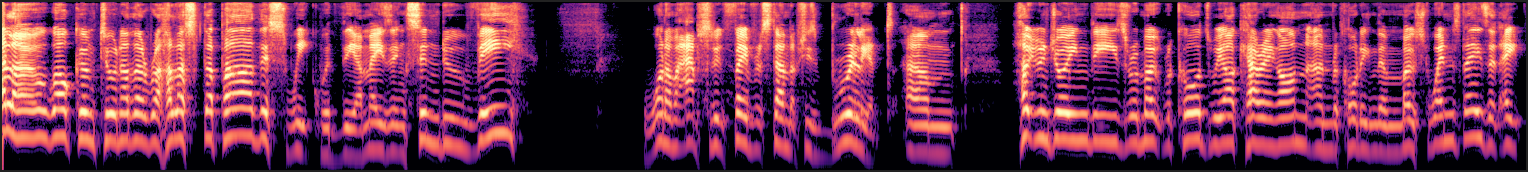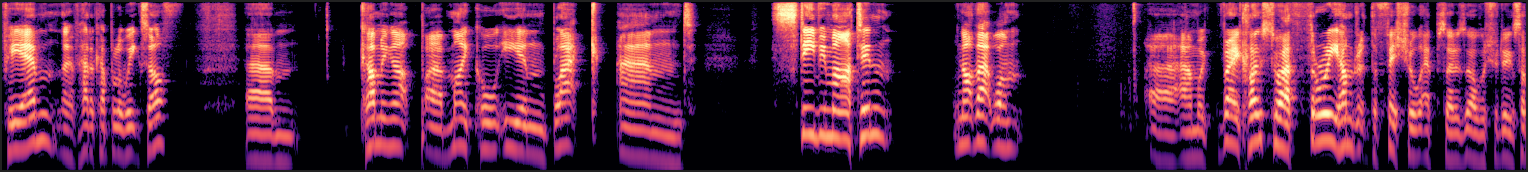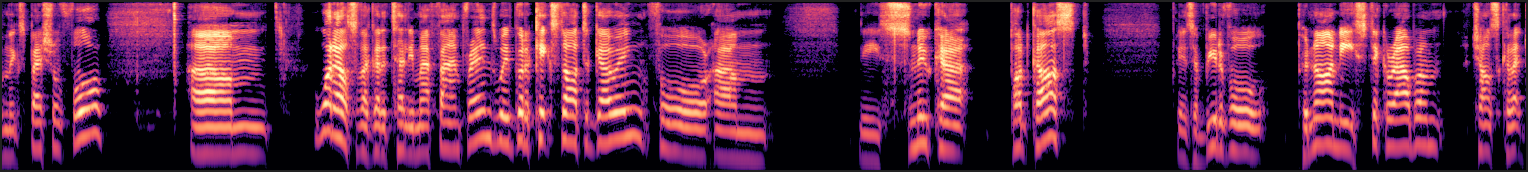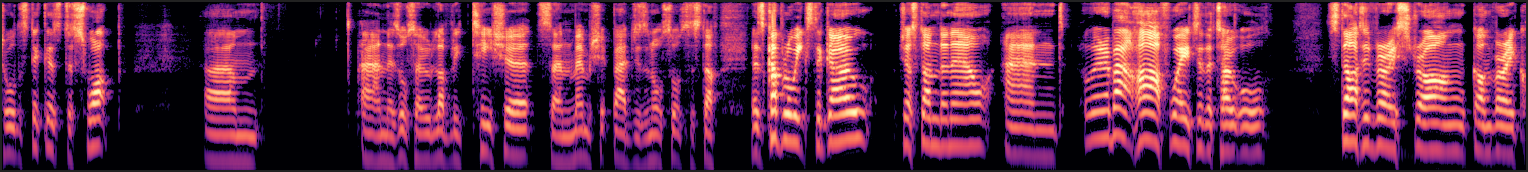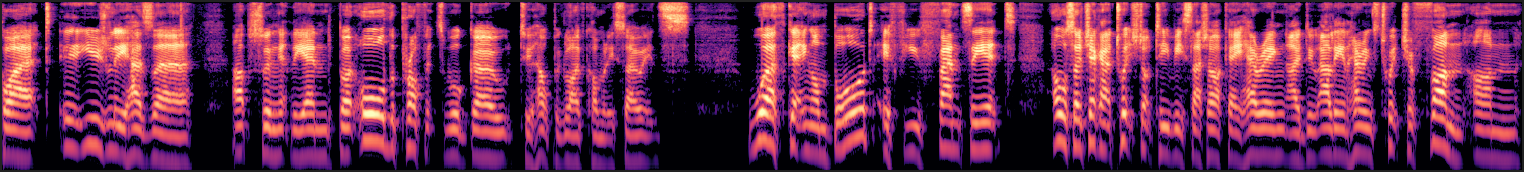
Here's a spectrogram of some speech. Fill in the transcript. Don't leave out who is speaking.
Speaker 1: Hello, welcome to another RHLSTP this week with the amazing Sindhu Vee. One of my absolute favourite stand ups. She's brilliant. Um, hope you're enjoying these remote records. We are carrying on and recording them most Wednesdays at 8 pm. I've had a couple of weeks off. Um, coming up, uh, Michael Ian Black and Stevie Martin. Not that one. Uh, and we're very close to our 300th official episode as well, which we're doing something special for. Um, what else have I got to tell you, my fan friends? We've got a Kickstarter going for um, the Snooker podcast. It's a beautiful Panini sticker album, a chance to collect all the stickers to swap. Um, and there's also lovely t-shirts and membership badges and all sorts of stuff. There's a couple of weeks to go, just under now, and we're about halfway to the total. Started very strong, gone very quiet. It usually has a upswing at the end, but all the profits will go to helping live comedy. So it's worth getting on board if you fancy it. Also, check out twitch.tv slash rkherring. I do Ali and Herring's Twitch of Fun on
